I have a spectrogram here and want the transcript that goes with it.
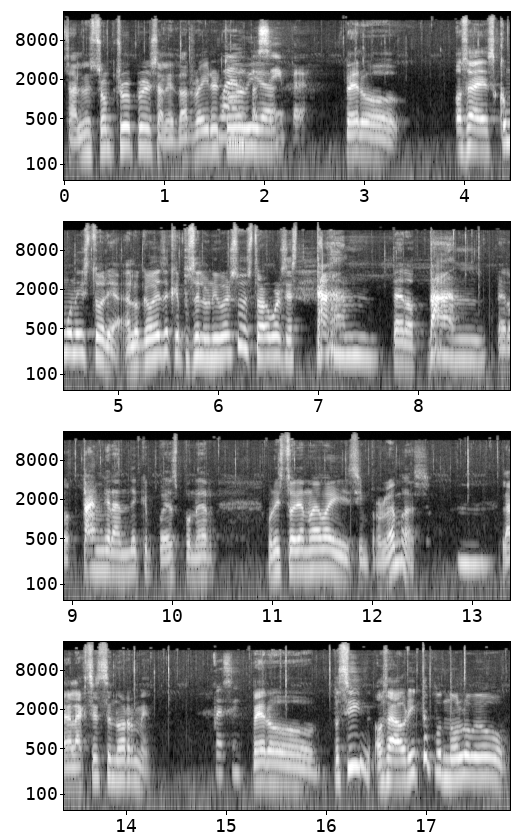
Salen Stormtroopers, sale Darth Vader Bueno, todavía. pues sí, pero... Pero, o sea, es como una historia. A lo que voy es de que pues el universo de Star Wars es tan, pero tan, pero tan grande que puedes poner una historia nueva y sin problemas. mm, La galaxia es enorme. Pues sí. Pero, pues sí, o sea, ahorita pues no lo veo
